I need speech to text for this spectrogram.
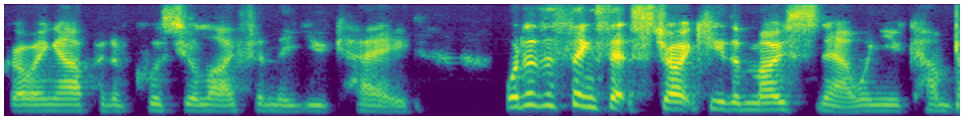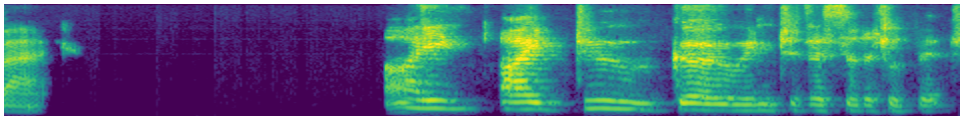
growing up and, of course, your life in the UK. What are the things that strike you the most now when you come back? I I do go into this a little bit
